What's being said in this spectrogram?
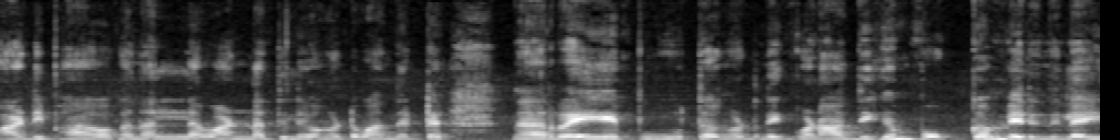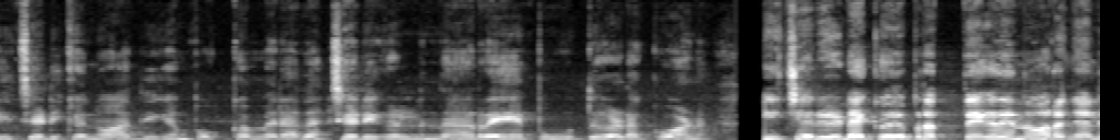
അടിഭാഗമൊക്കെ നല്ല വണ്ണത്തിൽ അങ്ങോട്ട് വന്നിട്ട് നിറയെ പൂത്ത് അങ്ങോട്ട് നിൽക്കുകയാണ് അധികം പൊക്കം വരുന്നില്ല. ഈ ചെടിക്കൊന്നും അധികം പൊക്കം വരാതെ ചെടികളിൽ നിറയെ പൂത്ത് കിടക്കുവാണ്. ഈ ചെടിയുടെയൊക്കെ ഒരു പ്രത്യേകത എന്ന് പറഞ്ഞാൽ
